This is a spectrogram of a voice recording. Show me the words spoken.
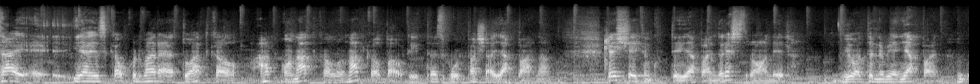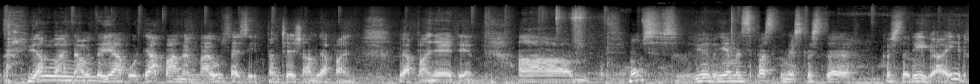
tā, ja es kaut kur varētu atkal un atkal un atkal baudīt, tas būtu pašā Japānā. Es šeit, kur tie Japāņu restorāni ir. Jo tur neviena Japāņa. Japāņa nav. Tur jābūt Japānam, lai uztaisītu man tiešām Japāņu, Japāņu ēdienu. Um, mums, ja mēs paskatāmies, kas te, kas te Rīgā ir,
